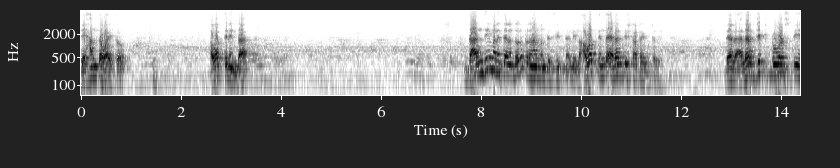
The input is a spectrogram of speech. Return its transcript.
ದೇಹಾಂತವಾಯಿತು. ಅವತ್ತಿನಿಂದ ಗಾಂಧಿ ಮನೆತನದವರು ಪ್ರಧಾನಮಂತ್ರಿ ಸೀಟ್ನಲ್ಲಿ ಇಲ್ಲ. ಅವತ್ತಿನಿಂದ ಅಲರ್ಜಿ ಸ್ಟಾರ್ಟ್ ಆಗಿಬಿಟ್ಟದೆ. They are allergic towards the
